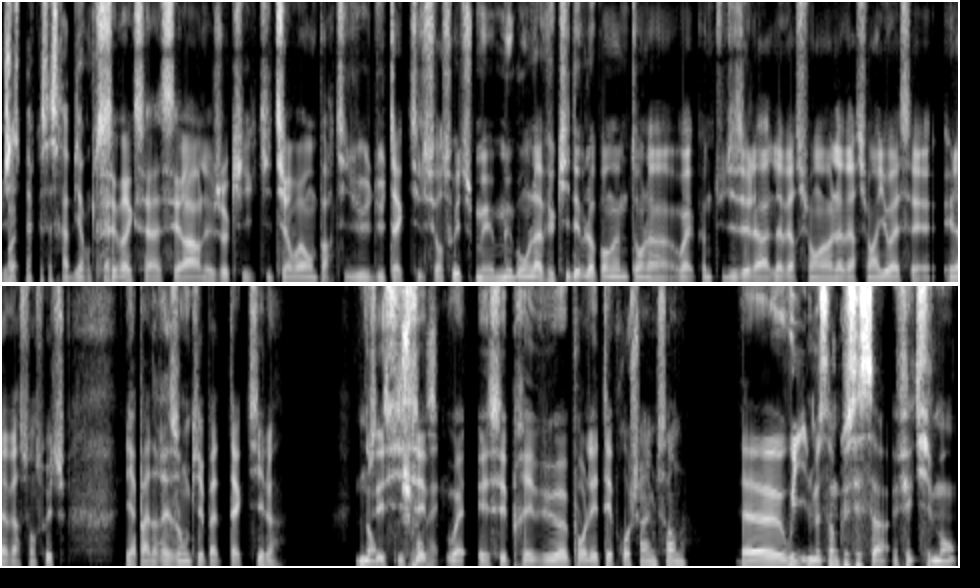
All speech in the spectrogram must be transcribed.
J'espère que ça sera bien en tout cas. C'est vrai que c'est assez rare les jeux qui, qui tirent vraiment parti du, du, tactile sur Switch, mais, mais bon, on l'a vu qu'ils développent en même temps, là, ouais, comme tu disais, la, la, version, la version iOS et, et la version Switch. Il n'y a pas de raison qu'il n'y ait pas de tactile. Non. Et, si c'est, ouais, et c'est prévu euh, pour l'été prochain, il me semble? Euh, Oui, il me semble que c'est ça, effectivement.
